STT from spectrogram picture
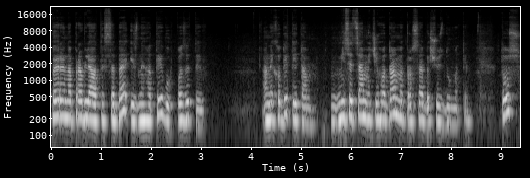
перенаправляти себе із негативу в позитив, а не ходити там місяцями чи годами про себе щось думати. Тож,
